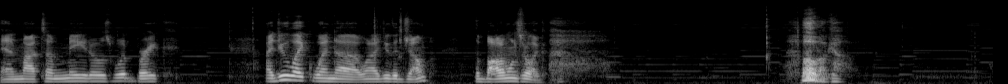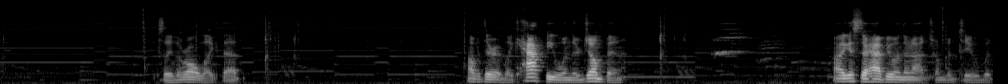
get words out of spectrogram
And my tomatoes would break. I do like when uh, when I do the jump, the bottom ones are like, oh my god. Actually, they're all like that. Oh, but they're like happy when they're jumping. I guess they're happy when they're not jumping too, but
